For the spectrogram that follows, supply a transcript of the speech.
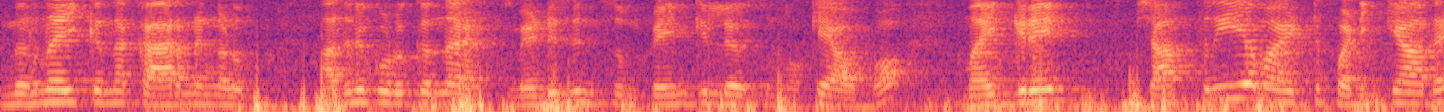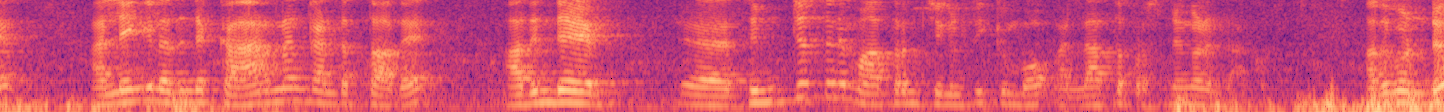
നിർണയിക്കുന്ന കാരണങ്ങളും അതിന് കൊടുക്കുന്ന മെഡിസിൻസും പെയിൻ കില്ലേഴ്സും ഒക്കെ ആവുമ്പോൾ മൈഗ്രെയിൻ ശാസ്ത്രീയമായിട്ട് പഠിക്കാതെ അല്ലെങ്കിൽ അതിന്റെ കാരണം കണ്ടെത്താതെ അതിന്റെ സിംറ്റത്തിന് മാത്രം ചികിത്സിക്കുമ്പോൾ വല്ലാത്ത പ്രശ്നങ്ങൾ ഉണ്ടാക്കും. അതുകൊണ്ട്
